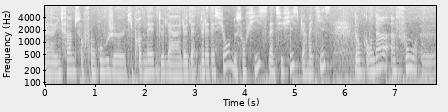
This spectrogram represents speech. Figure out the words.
euh, une femme sur fond rouge euh, qui provenait de la, de la, de son fils, d'un de ses fils, Pierre Matisse. Donc on a un fond euh,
